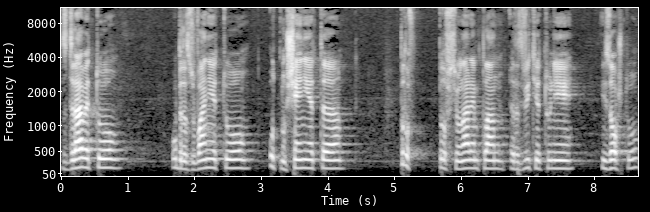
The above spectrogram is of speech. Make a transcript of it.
Здравето, образованието, отношенията, проф, професионален план, развитието ни изобщо.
